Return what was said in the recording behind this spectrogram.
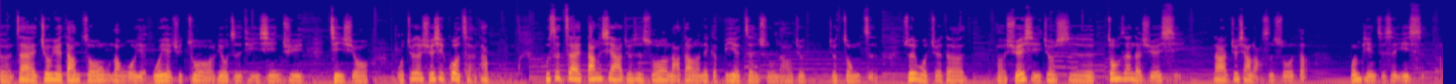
呃，在就业当中，那我也我也去做留职停薪去进修。我觉得学习过程它不是在当下，就是说拿到了那个毕业证书，然后就就终止。所以我觉得，呃，学习就是终身的学习。那就像老师说的，文凭只是一时的，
